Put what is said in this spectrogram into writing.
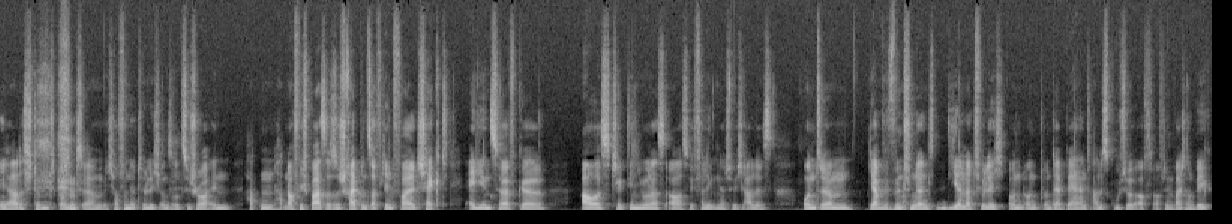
Ja, das stimmt. Und ähm, ich hoffe natürlich, unsere ZuschauerInnen hatten, hatten auch viel Spaß. Also schreibt uns auf jeden Fall, checkt Alien Surf Girl aus, checkt den Jonas aus. Wir verlinken natürlich alles. Und ähm, ja, wir wünschen dann dir natürlich und, und, und der Band alles Gute auf, auf den weiteren Weg.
